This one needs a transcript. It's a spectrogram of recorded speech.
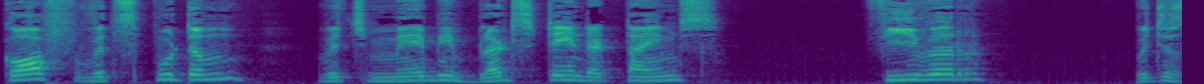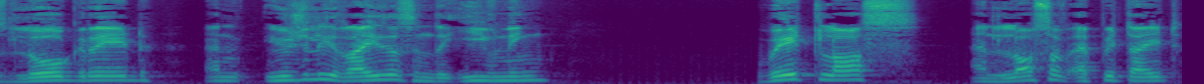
Cough with sputum, which may be blood stained at times, fever, which is low grade and usually rises in the evening, weight loss and loss of appetite.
